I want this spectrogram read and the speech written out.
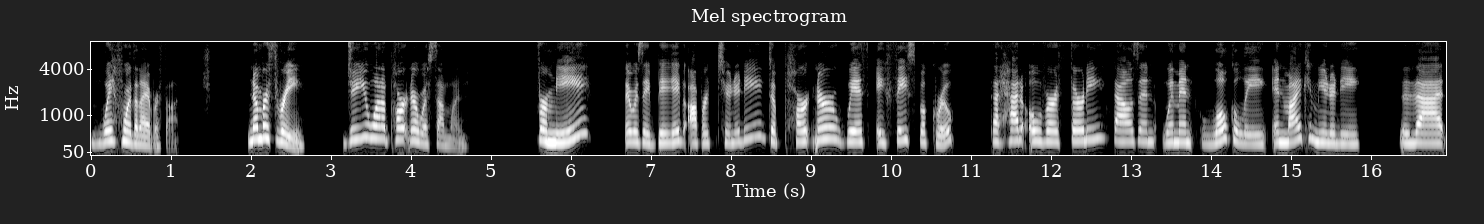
Way more than I ever thought. Number three, do you want to partner with someone? For me, there was a big opportunity to partner with a Facebook group that had over 30,000 women locally in my community that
